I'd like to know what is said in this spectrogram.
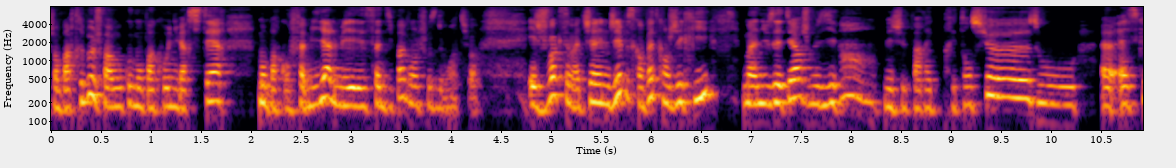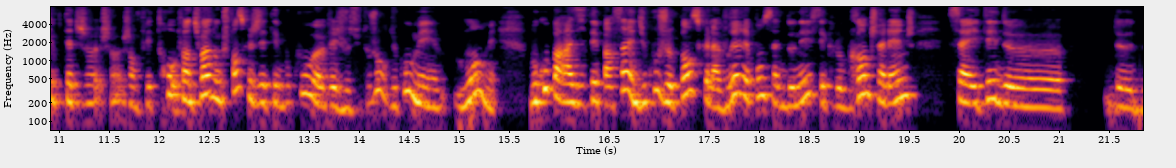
j'en parle très peu, je parle beaucoup de mon parcours universitaire, mon parcours familial, mais ça ne dit pas grand chose de moi, tu vois. Et je vois que ça m'a challengé parce qu'en fait, quand j'écris ma newsletter, je me dis, oh, mais je vais paraître prétentieuse ou euh, est-ce que peut-être j'en fais trop? Enfin, tu vois, donc je pense que j'étais beaucoup, euh, je suis toujours du coup, mais moins, mais beaucoup parasité par ça. Et du coup, je pense que la vraie réponse à te donner, c'est que le grand challenge, ça a été de, de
